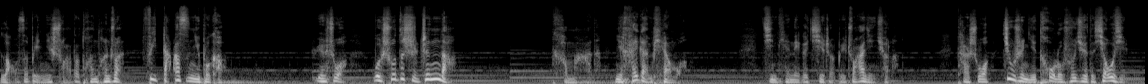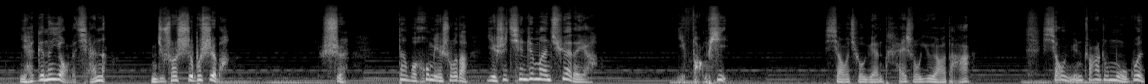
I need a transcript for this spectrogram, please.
老子被你耍得团团转，非打死你不可！袁硕，我说的是真的。他妈的，你还敢骗我？今天那个记者被抓进去了，他说就是你透露出去的消息，你还跟他要了钱呢，你就说是不是吧？是，但我后面说的也是千真万确的呀。你放屁！肖秋元抬手又要打，肖云抓住木棍，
